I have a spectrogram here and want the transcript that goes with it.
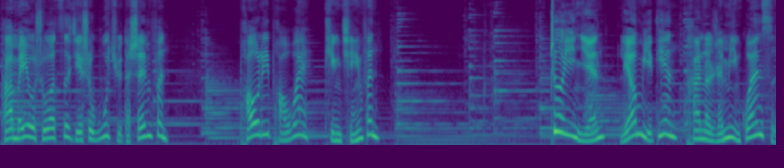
他没有说自己是武举的身份，跑里跑外，挺勤奋。这一年，粮米店摊了人命官司，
